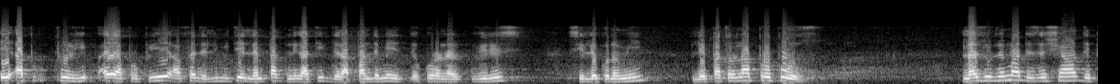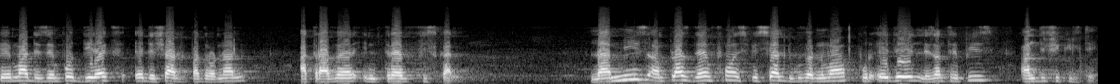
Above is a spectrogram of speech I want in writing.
et appropriées afin de limiter l'impact négatif de la pandémie de coronavirus sur l'économie, les patronats proposent l'ajournement des échéances de paiement des impôts directs et des charges patronales à travers une trêve fiscale. La mise en place d'un fonds spécial du gouvernement pour aider les entreprises en difficulté.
